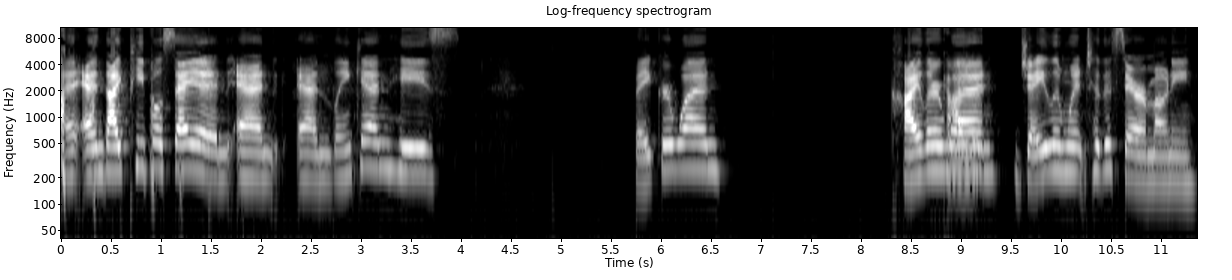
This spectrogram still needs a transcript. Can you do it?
and like people say and and and Lincoln, he's Baker won. Kyler, Kyler. won. Jalen went to the ceremony,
